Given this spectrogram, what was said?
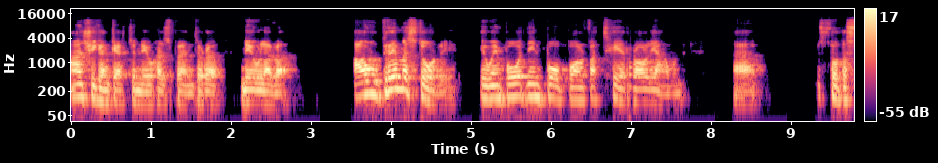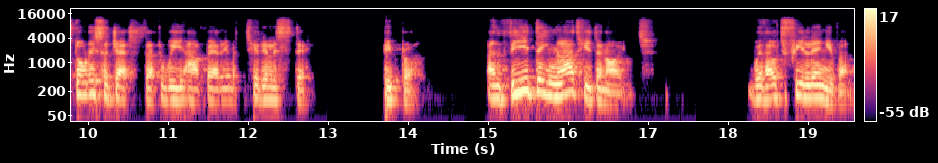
and she can get a new husband or a new lover. Awgrym y stori yw ein bod ni'n bobl faterol iawn. Uh, so the story suggests that we are very materialistic people yn ddi-deimlad hyd yn oed, without feeling even,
